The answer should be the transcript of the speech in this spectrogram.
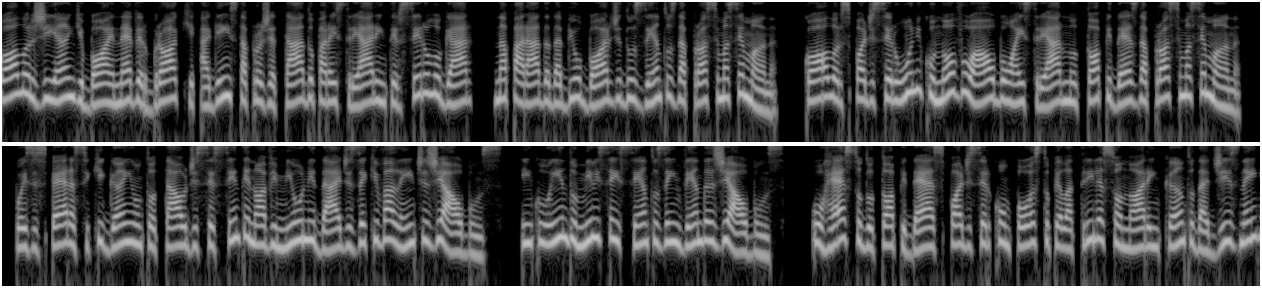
Colors de Young Boy Never Broke Again está projetado para estrear em terceiro lugar, na parada da Billboard 200 da próxima semana. Colors pode ser o único novo álbum a estrear no top 10 da próxima semana, pois espera-se que ganhe um total de 69 mil unidades equivalentes de álbuns, incluindo 1.600 em vendas de álbuns. O resto do top 10 pode ser composto pela trilha sonora Encanto da Disney,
